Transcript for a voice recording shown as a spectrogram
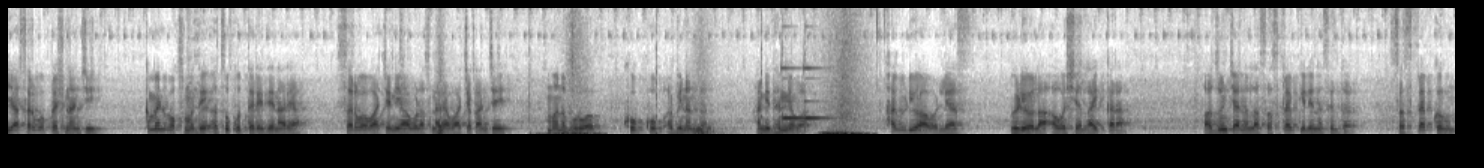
या सर्व प्रश्नांची कमेंट बॉक्समध्ये अचूक उत्तरे देणाऱ्या सर्व वाचनीय आवड असणाऱ्या वाचकांचे मनपूर्वक खूप खूप अभिनंदन आणि धन्यवाद. हा व्हिडिओ आवडल्यास व्हिडिओला अवश्य लाईक करा. अजून चॅनलला सबस्क्राईब केले नसेल तर सबस्क्राईब करून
